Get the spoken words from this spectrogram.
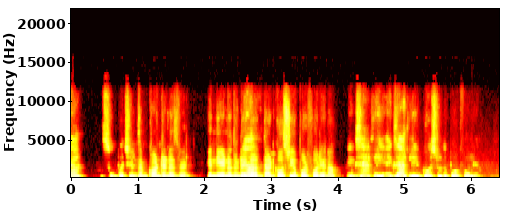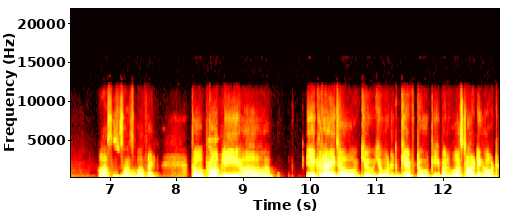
yeah, super chill. Some content as well. In the end of the day, Yeah. that, that goes to your portfolio now. Exactly. Exactly. It goes to the portfolio. Awesome. Sounds Super. perfect. So probably uh, एक राय जो you you would give to people who are starting out,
